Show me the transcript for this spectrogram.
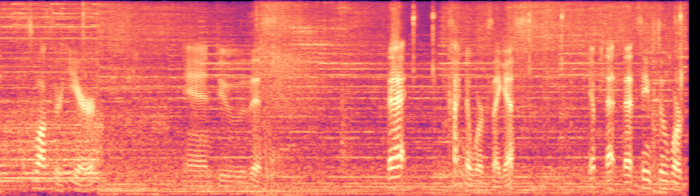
let's walk through here, and do this. That kinda works, I guess. Yep, that- that seems to have worked.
